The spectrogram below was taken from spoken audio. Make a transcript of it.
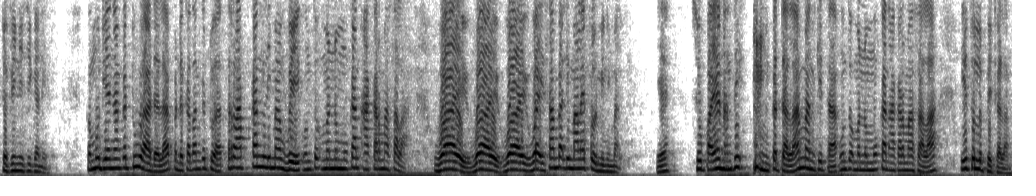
definisikan itu. Kemudian yang kedua adalah pendekatan kedua, terapkan 5W untuk menemukan akar masalah. Why, why, why, why sampai 5 level minimal. Ya, supaya nanti kedalaman kita untuk menemukan akar masalah itu lebih dalam.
